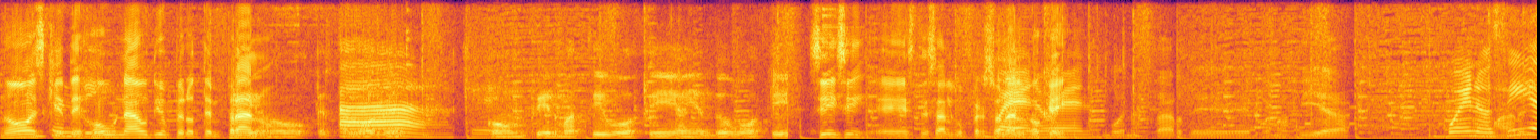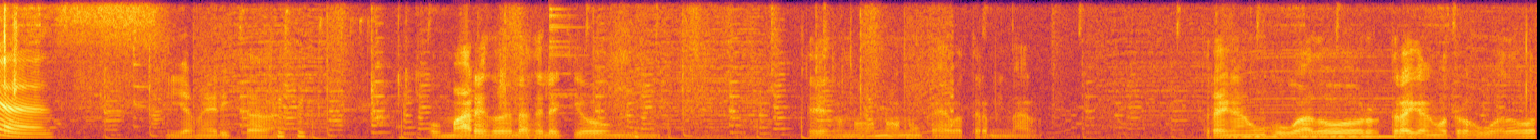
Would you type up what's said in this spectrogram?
No, es que dejó un audio, pero temprano. Ah, ok. Confirmativo, sí, ahí anduvo, sí. Sí, sí, este es algo personal. Bueno, ok. bueno. Buenas tardes, buenos días. Buenos Omar. días. Y América. Omar es de la selección. Eso no, no, nunca se va a terminar. Traigan un jugador, traigan otro jugador.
